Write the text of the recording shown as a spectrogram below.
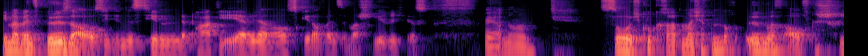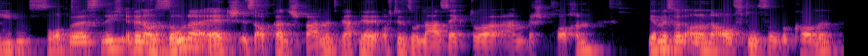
immer wenn es böse aussieht, investieren in der Party eher wieder rausgehen, auch wenn es immer schwierig ist. Ja. Genau. So, ich gucke gerade mal, ich hatte noch irgendwas aufgeschrieben, vorbörslich. Genau, Solar Edge ist auch ganz spannend. Wir hatten ja oft den Solarsektor ähm, besprochen. Die haben jetzt heute auch noch eine Aufstufung bekommen.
